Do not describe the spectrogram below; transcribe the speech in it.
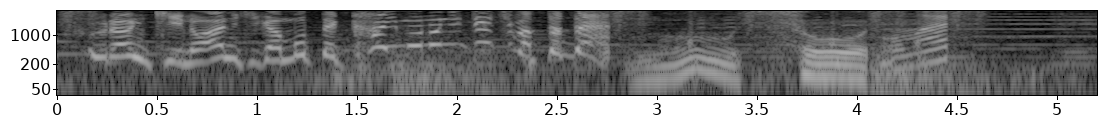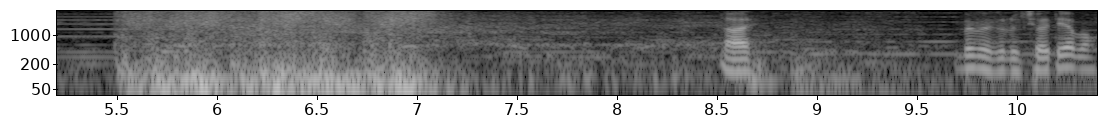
フランキーの兄貴が持って買い物に出ちまったんだ。もうそうお前。Đây Bên mình có được chơi tiếp không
